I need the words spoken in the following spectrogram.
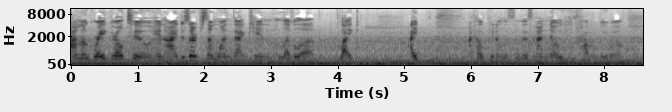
I'm a great girl too, and I deserve someone that can level up. Like, I, I hope he don't listen to this, and I know he probably will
